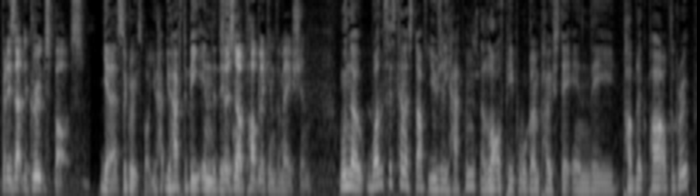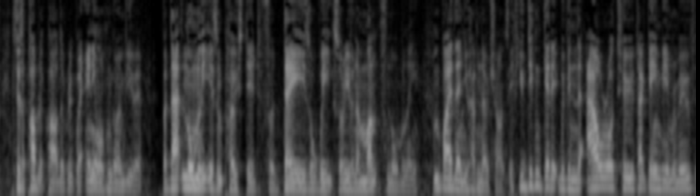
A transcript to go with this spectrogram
But is that the group spots? Yeah, that's the group spot. You ha- you have to be in the So it's not public information. Well, no. Once this kind of stuff usually happens, a lot of people will go and post it in the public part of the group because there's a public part of the group where anyone can go and view it. But that normally isn't posted for days or weeks or even a month normally. And by then, you have no chance. If you didn't get it within the hour or two that game being removed,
